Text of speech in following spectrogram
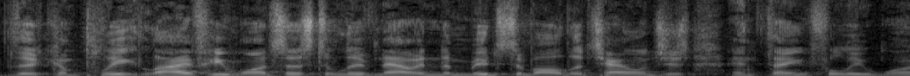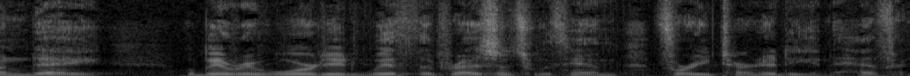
the complete life He wants us to live now in the midst of all the challenges. And thankfully, one day we'll be rewarded with the presence with Him for eternity in heaven.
